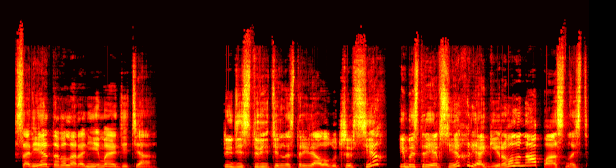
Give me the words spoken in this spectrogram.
– советовала ранимое дитя. «Ты действительно стреляла лучше всех и быстрее всех реагировала на опасность.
